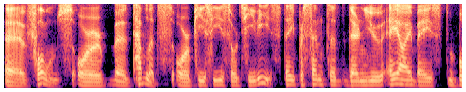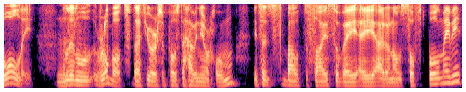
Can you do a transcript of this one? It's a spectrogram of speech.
uh, phones or uh, tablets or PCs or TVs. They presented their new AI based Ballie, mm. little robot that you're supposed to have in your home. It's about the size of a, a I don't know, softball maybe.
